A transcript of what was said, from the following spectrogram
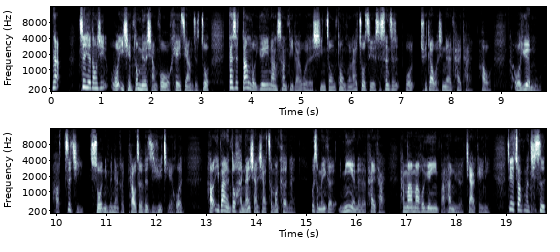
那。这些东西我以前都没有想过，我可以这样子做。但是当我愿意让上帝来我的心中动工来做这些事，甚至我娶到我现在的太太，好，我岳母，好，自己说你们两个挑这个日子去结婚，好，一般人都很难想象，怎么可能？为什么一个明眼人的太太，她妈妈会愿意把她女儿嫁给你？这些状况，其实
